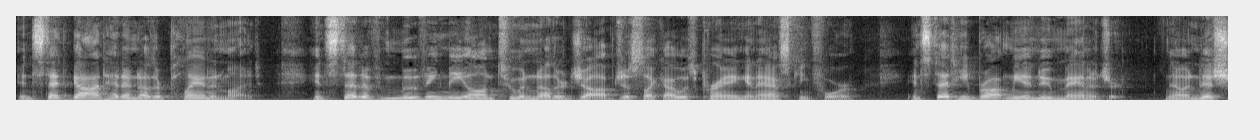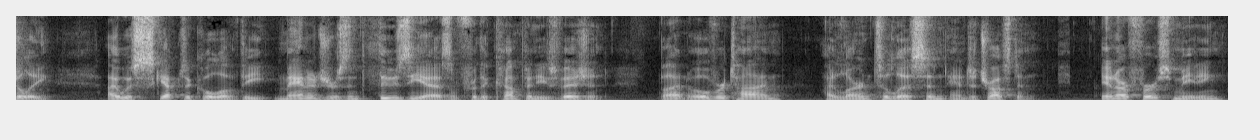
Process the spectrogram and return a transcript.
instead, God had another plan in mind. Instead of moving me on to another job, just like I was praying and asking for, instead, He brought me a new manager. Now, initially, I was skeptical of the manager's enthusiasm for the company's vision, but over time, I learned to listen and to trust him. In our first meeting,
